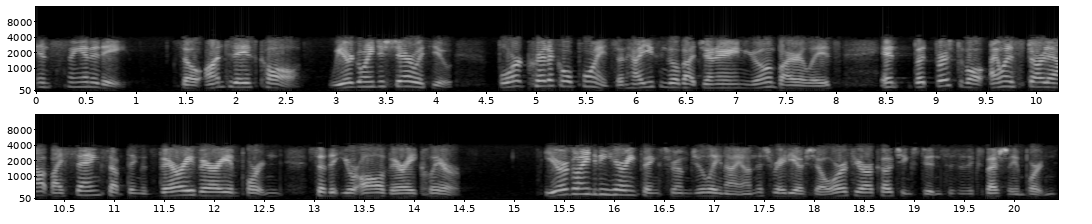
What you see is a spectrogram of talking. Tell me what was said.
insanity. So on today's call, we are going to share with you four critical points on how you can go about generating your own buyer leads and but first of all, I want to start out by saying something that's very, very important so that you're all very clear. You're going to be hearing things from Julie and I on this radio show, or if you're our coaching students, this is especially important,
